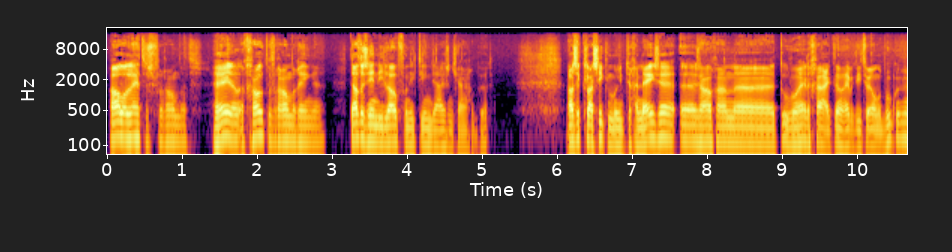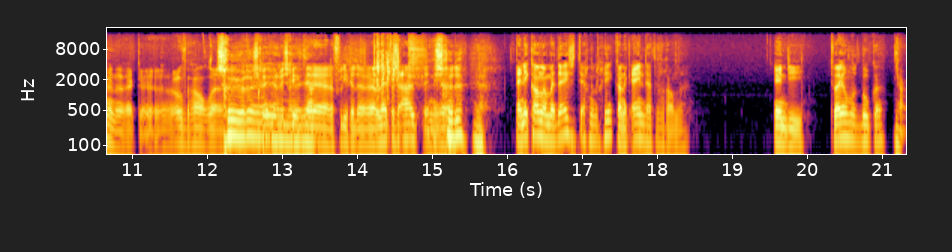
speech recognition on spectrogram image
Alle letters veranderd, hele grote veranderingen. Dat is in die loop van die 10.000 jaar gebeurd. Als ik klassieke mutagenese uh, zou gaan uh, toevoegen, dan, ga ik, dan heb ik die 200 boeken. En dan ga ik uh, overal scheuren, scheuren en, schieten. Ja. Dan vliegen er letters uit. En, Schudden, ja. En ik kan dan met deze technologie kan ik één letter veranderen. In die 200 boeken, ja.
